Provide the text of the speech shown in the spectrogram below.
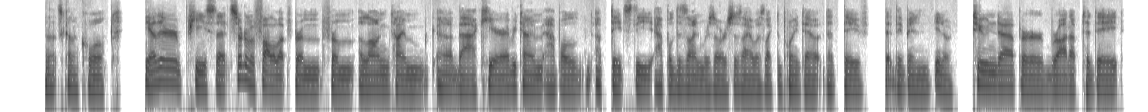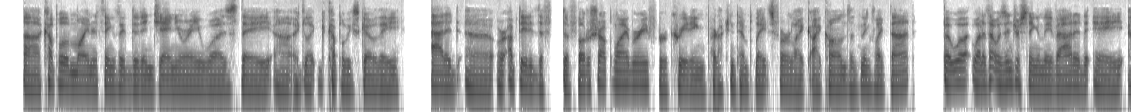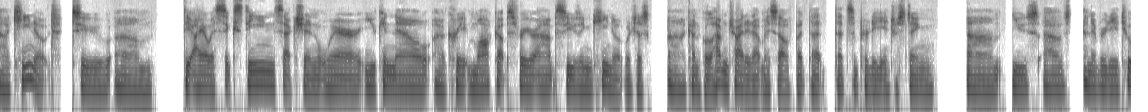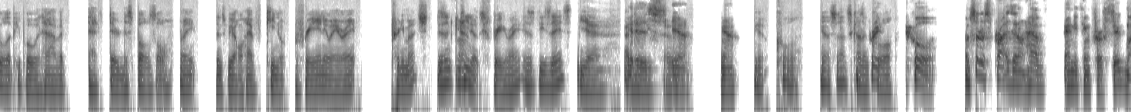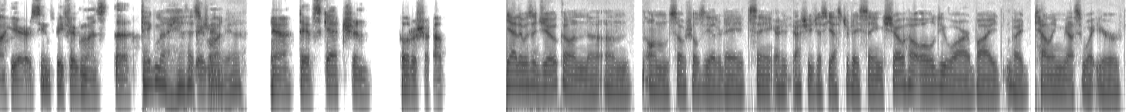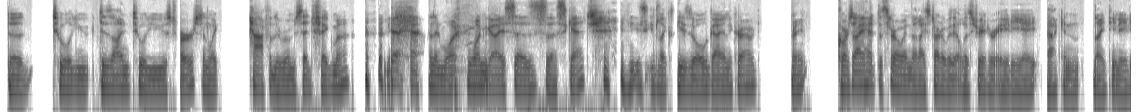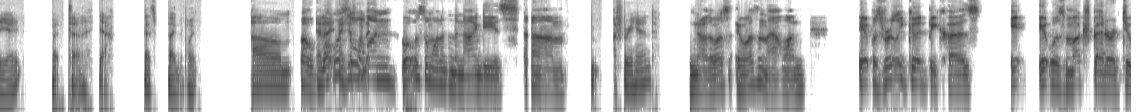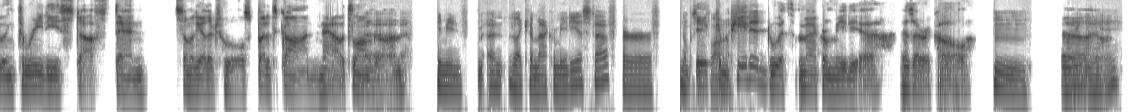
So that's kind of cool. The other piece that's sort of a follow up from from a long time uh, back here. Every time Apple updates the Apple Design resources, I always like to point out that they've that they've been you know tuned up or brought up to date. Uh, a couple of minor things they did in January was they uh, like a couple of weeks ago they added uh, or updated the the Photoshop library for creating production templates for like icons and things like that. But what, what I thought was interesting, and they've added a, uh keynote to um, the iOS 16 section where you can now uh, create mock-ups for your apps using Keynote, which is uh, kind of cool. I haven't tried it out myself, but that that's a pretty interesting um, use of an everyday tool that people would have at, at their disposal, right? Since we all have Keynote for free anyway, right? Pretty much. Isn't Yeah. Keynote free, right? Is it these days? Yeah, I It is. so. Yeah. Yeah, cool. Yeah, so that's kind of pretty- cool. Cool. I'm sort of surprised I don't have anything for Figma here. It seems to be Figma is the Figma, yeah, that's true. one. Yeah, yeah. They have Sketch and Photoshop. yeah. There was a joke on uh, on on socials the other day saying, actually just yesterday, saying, "Show how old you are by by telling us what your the tool you design tool you used first, And like half of the room said Figma, Yeah. and then one one guy says uh, Sketch. he's, he's like he's the old guy in the crowd, right? Of course, I had to throw in that I started with Illustrator '88 back in 1988, but uh, yeah, that's beside the point. Um, Oh, And what I- was I just the wanna- one? What was the one in the '90s? Um, freehand. no, there was. It wasn't that one. It was really good because it it was much better at doing 3D stuff than some of the other tools. But it's gone now. It's long gone. Uh, you mean uh, like the Macromedia stuff, or no, It Flash? competed with Macromedia, as I recall. Hmm. Uh, really,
